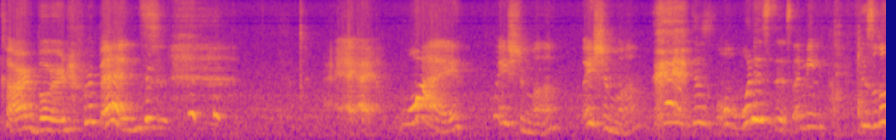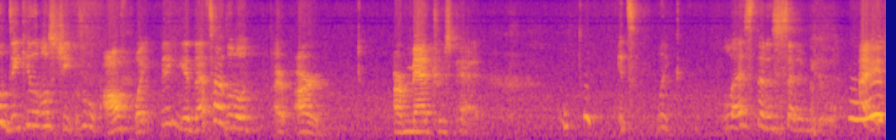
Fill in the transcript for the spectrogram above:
cardboard for beds. I, I, why? Weishima. Weishima. This, oh, what is this? I mean, this little dinky little sheet, this little off-white thing, yeah, that's our little, our, our, our mattress pad. It's less than a centimeter. I,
